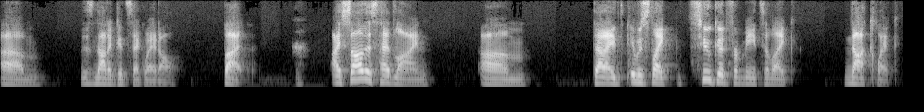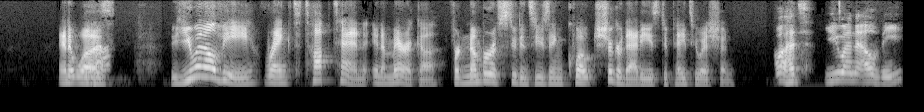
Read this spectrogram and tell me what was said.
um this is not a good segue at all. But I saw this headline um that I it was like too good for me to like not click. And it was UNLV ranked top 10 in America for number of students using quote sugar daddies to pay tuition. what unlv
